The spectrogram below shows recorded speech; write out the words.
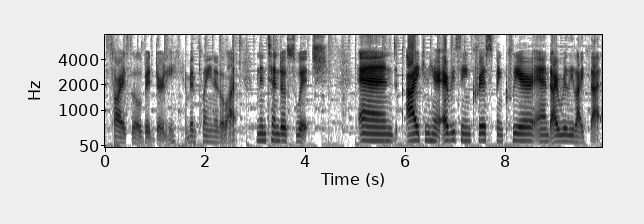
Sorry, it's a little bit dirty. I've been playing it a lot. Nintendo Switch. And I can hear everything crisp and clear, and I really like that.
